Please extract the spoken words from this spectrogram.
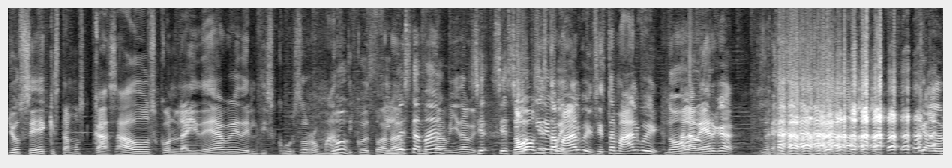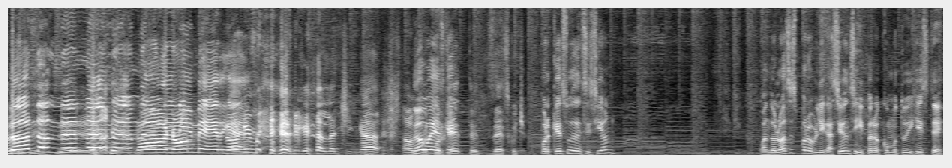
Yo sé que estamos casados con la idea, güey, del discurso romántico de toda y la no está mal. vida, güey. Si, si así no, lo sí quieren, está güey. mal, güey. Sí está mal, güey. No. A la verga. No, no, no, no, no, No, no. ni vergas. No, ni verga, a la chingada. No, No, ¿por- güey, ¿por es que- Te, te escucho. Porque es su decisión. Cuando lo haces por obligación, sí, pero como tú dijiste,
